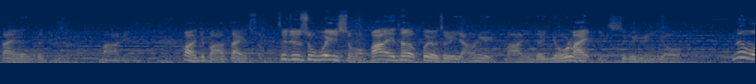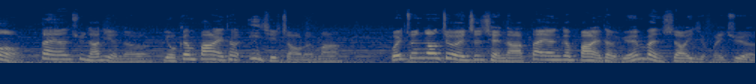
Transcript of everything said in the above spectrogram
戴恩的女儿玛琳，后来就把她带走。这就是为什么巴雷特会有这个养女玛琳的由来，也是这个缘由。那么戴恩去哪里了呢？有跟巴雷特一起找人吗？回村庄救援之前呢，戴恩跟巴雷特原本是要一起回去的，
